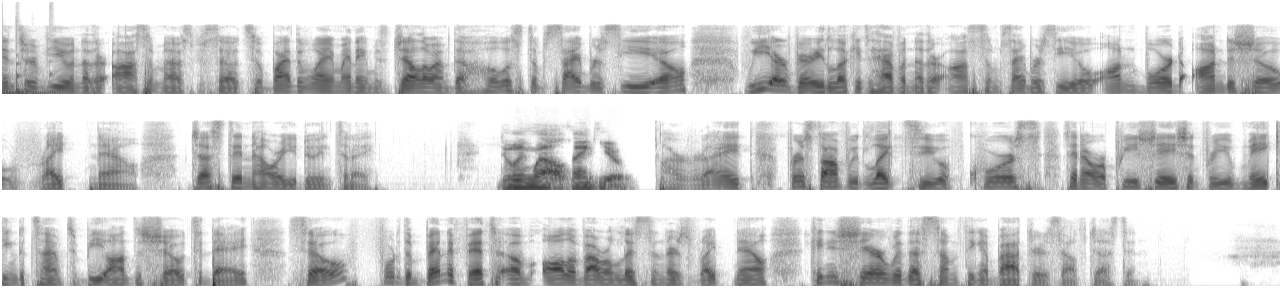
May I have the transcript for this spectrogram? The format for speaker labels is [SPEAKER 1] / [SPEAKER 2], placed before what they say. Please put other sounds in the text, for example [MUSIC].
[SPEAKER 1] Interview, another awesome episode. So, by the way, my name is Jello. I'm the host of Cyber CEO. We are very lucky to have another awesome Cyber CEO on board on the show right now. Justin, how are you doing today?
[SPEAKER 2] Doing well, thank you.
[SPEAKER 1] All right. First off, we'd like to, of course, send our appreciation for you making the time to be on the show today. So, for the benefit of all of our listeners right now, can you share with us something about yourself, Justin?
